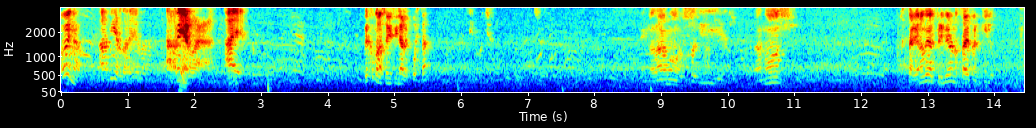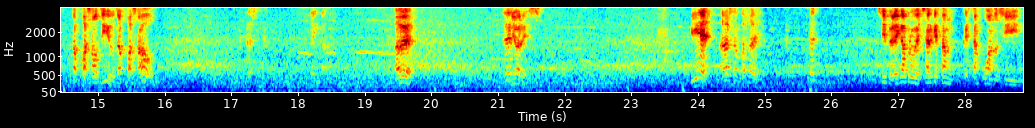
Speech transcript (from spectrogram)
Ah, venga. A la mierda, lleva. ¡A la mierda! Ahí. ¿Ves cómo las semifinales cuestan? Sí, mucho. Venga, vamos. Vamos. Hasta que no vea el primero no estaré tranquilo. Te has pasado, tío, te has pasado. Venga. A ver, señores. Bien, ahora se han pasado ellos. Sí, pero hay que aprovechar que están, sin,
